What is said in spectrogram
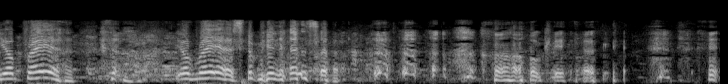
Your prayer, your prayer has been answered. okay, okay.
